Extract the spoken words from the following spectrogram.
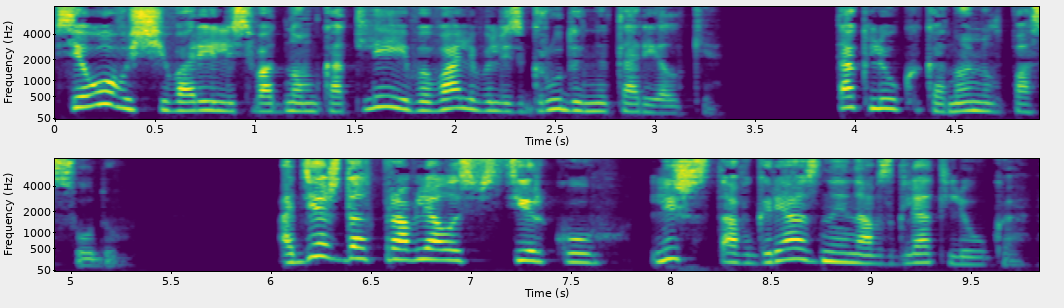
Все овощи варились в одном котле и вываливались грудой на тарелке. Так Люк экономил посуду. Одежда отправлялась в стирку, лишь став грязной на взгляд Люка.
